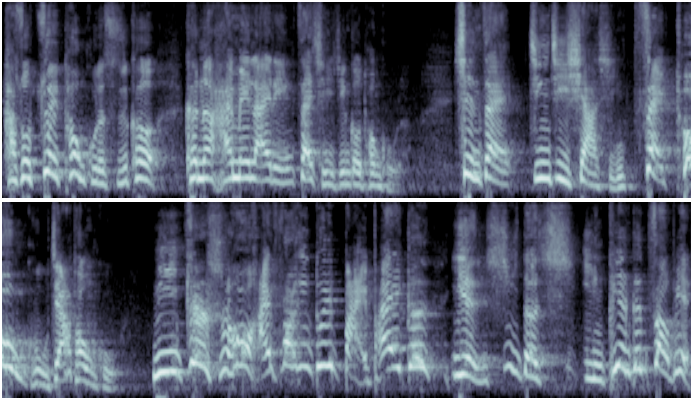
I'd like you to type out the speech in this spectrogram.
他说，最痛苦的时刻可能还没来临，灾情已经够痛苦了。现在经济下行，再痛苦加痛苦。你这时候还放一堆摆拍跟演戏的戏影片跟照片，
